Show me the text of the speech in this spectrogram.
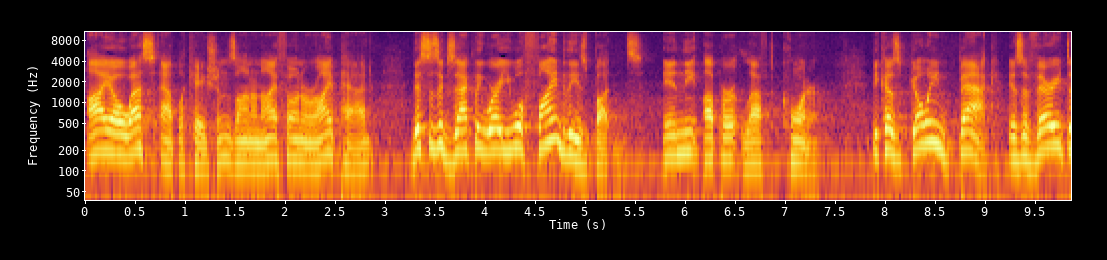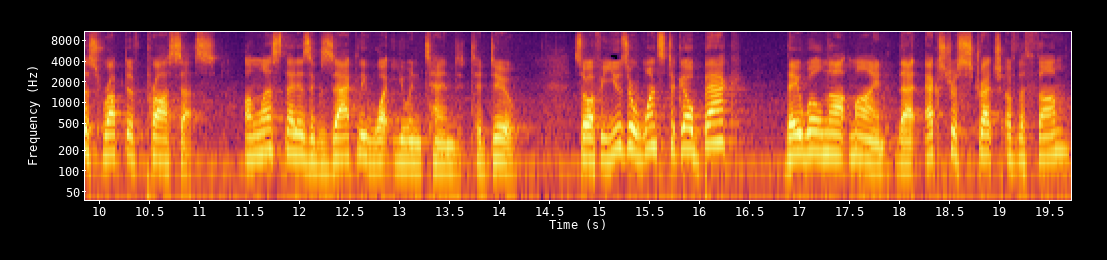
iOS applications on an iPhone or iPad, this is exactly where you will find these buttons, in the upper left corner. Because going back is a very disruptive process, unless that is exactly what you intend to do. So if a user wants to go back, they will not mind that extra stretch of the thumb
